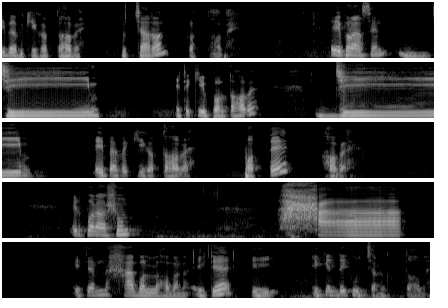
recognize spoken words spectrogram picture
এইভাবে কি করতে হবে? উচ্চারণ করতে হবে। এরপর আসেন জিম। এটা কি বলতে হবে? জিম। এইভাবে কি করতে হবে? পড়তে হবে। এরপর আসুন। হা। এটা এমনি হা বললে হবে না। এটা এই এখান থেকে উচ্চারণ করতে হবে।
